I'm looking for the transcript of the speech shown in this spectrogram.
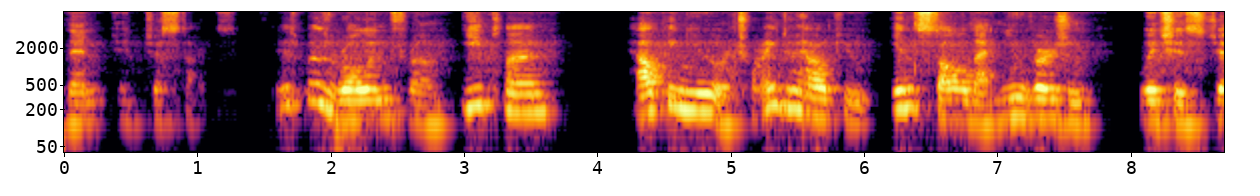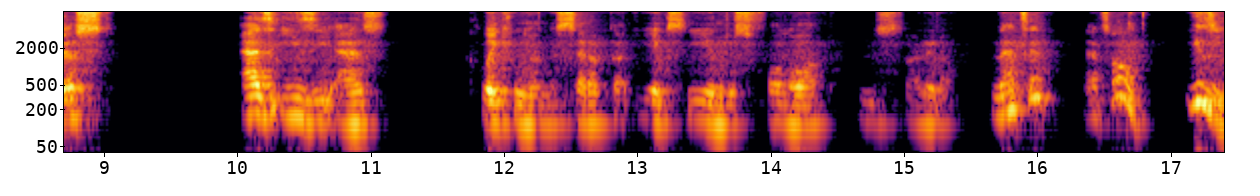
then it just starts. This was Roland from ePlan helping you or trying to help you install that new version, which is just as easy as clicking on the setup.exe and just follow up and start it up. And that's it. That's all. Easy.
